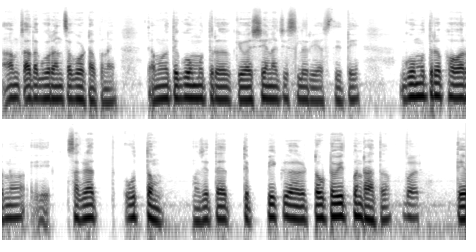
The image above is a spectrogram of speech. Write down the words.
आमचा आता गुरांचा गोठा पण आहे. त्यामुळे ते गोमूत्र किंवा शेणाची स्लरी असते ते गोमूत्र फवारणं हे सगळ्यात उत्तम म्हणजे त्या ते पीक टवटवीत पण राहतं बर ते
